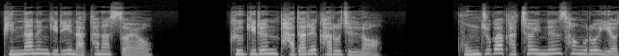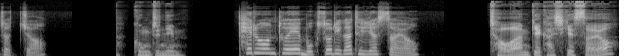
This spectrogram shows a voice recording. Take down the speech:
빛나는 길이 나타났어요. 그 길은 바다를 가로질러 공주가 갇혀 있는 성으로 이어졌죠. 공주님, 페루온토의 목소리가 들렸어요. 저와 함께 가시겠어요?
